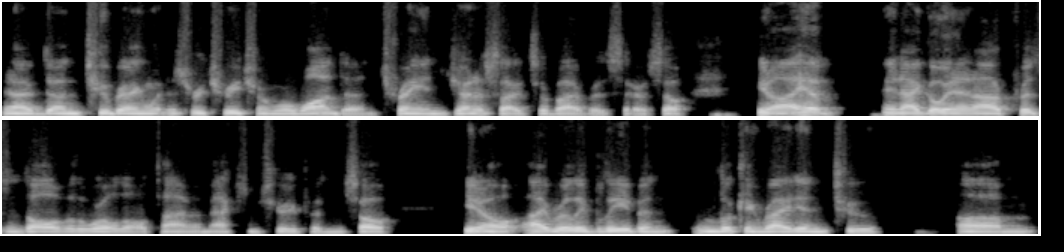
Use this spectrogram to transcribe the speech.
and I've done two bearing witness retreats from Rwanda and trained genocide survivors there. So, you know, I have, and I go in and out of prisons all over the world all the time in maximum security prisons. So, you know, I really believe in, in looking right into um,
